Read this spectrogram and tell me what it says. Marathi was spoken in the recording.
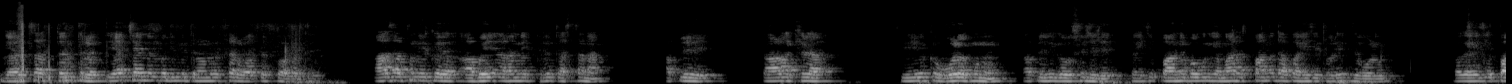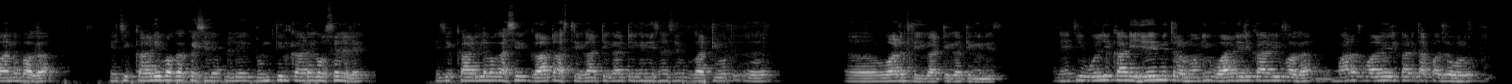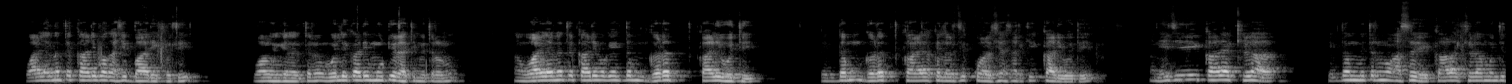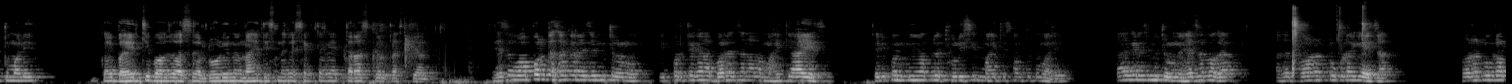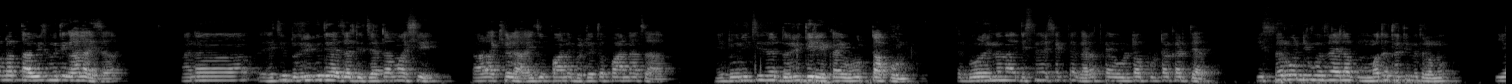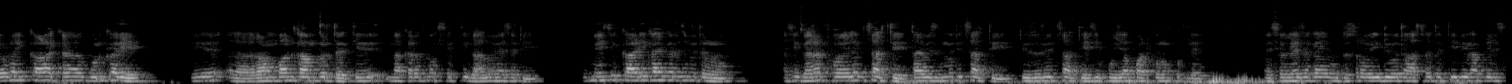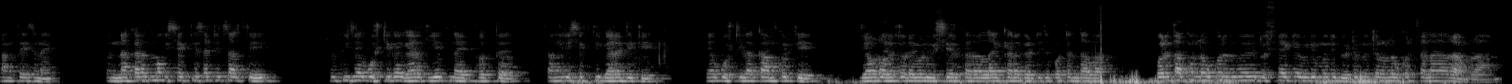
घरचा तंत्र या चॅनलमध्ये मित्रांनो सर्वांचं स्वागत आहे. आज आपण एक अभय अरण्यात फिरत असताना आपले काळा खेळाची एक ओळख म्हणून आपल्याला गवसलेले ह्याची पानं बघून घ्या. महाराज पानं दाखवा ह्याचे थोडे जवळून. बघा ह्याचे पानं बघा ह्याची काडी बघा कशी आहे. आपल्याला एक दोन तीन काड्या गवसलेल्या आहेत. ह्याची काडीला बघा अशी गाठ असते. गाठी गाठी गणेश असे गाठीवर वाढते. गाठी गाठी गणेश. आणि ह्याची ओली काडी हे मित्रांनो आणि वाळलेली काडी बघा. महाराज वाळलेली काडी दाखवा जवळ. वाळल्यानंतर काडी बघा अशी बारीक होती. वाळून गेल्यानंतर ओली काडी मोठी राहते मित्रांनो. वाळल्यानंतर काडी बघा एकदम गडद काळी होती. एकदम गडद काळ्या कलरची कोळशासारखी काळी होती. आणि ही जी काळ्या खिळा एकदम मित्रांनो असं आहे. काळा खिळा म्हणजे तुम्हाला काही बाहेरची बाजू असेल डोळ्यानं नाही दिसणाऱ्या शक्यता काही त्रास करत असतील. ह्याचा वापर कसा करायचा मित्रांनो? हे प्रत्येकाला बऱ्याच जणांना माहिती आहेच. तरी पण मी आपल्या थोडीशी माहिती सांगतो तुम्हाला. काय करायचं मित्रांनो ह्याचा बघा असा थोडा तुकडा घ्यायचा. थोडा तुकडा आपला तावीजमध्ये घालायचा. आणि ह्याची धुरी बी द्यायची चालते जटामाशी काळा खिळा ह्याची पानं भेटले तर पानाचा हे दोन्हीची जर धुरी दिली काही ऊट टाकून तर डोळ्यांना नाही दिसण्या शक्त्या घरात काही उलटा पुलटा करतात. ही सर्व निघून जायला मदत होती मित्रांनो. एवढा एक काळा खेळा गुणकारी हे रामबाण काम करतं की नकारात्मक शक्ती घालवण्यासाठी. तुम्ही ह्याची काळी काय करायची मित्रांनो? अशी घरात ठेवायला चालते तावीजमध्ये चालते तिजोरीत चालते याची पूजा पाठ करून कुठले. सगळ्याचं सगळं ह्याचं काही दुसरा विधिवत असलं तर ती बी आपल्याला सांगता येत नाही. पण नकारात्मक शक्तीसाठी चालते. चुकीच्या गोष्टी काही घरात येत नाहीत फक्त चांगली शक्ती घरात येते. या गोष्टीला काम करते. जेवढा होईल तेवढा व्हिडिओ शेअर करा लाईक करा घंटीचं बटन दाबा. परत आपण लवकरच दुसऱ्या एका व्हिडिओमध्ये भेटू मित्रांनो. लवकर चला राम राम.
